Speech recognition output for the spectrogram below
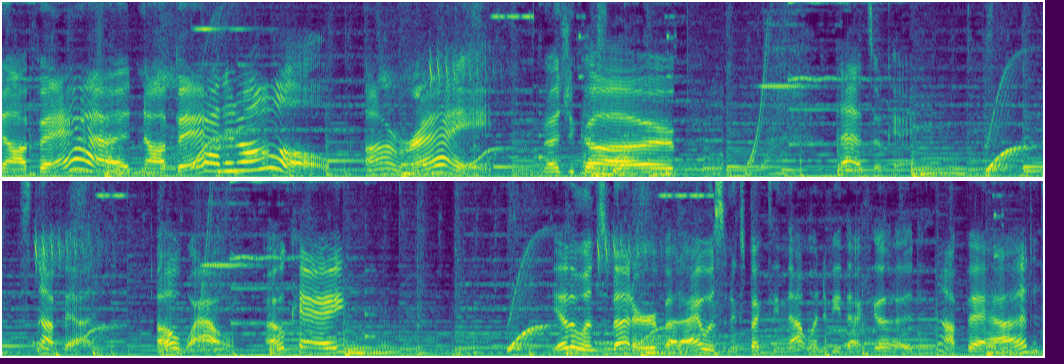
Not bad. Not bad at all. All right. Magikarp. That's okay. It's not bad. Oh, wow. Okay. The other one's better, but I wasn't expecting that one to be that good. Not bad.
